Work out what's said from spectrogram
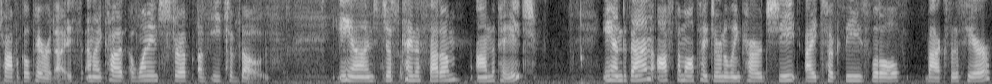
tropical paradise. And I cut a one inch strip of each of those. And just kind of set them on the page. And then off the multi-journaling card sheet, I took these little boxes here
